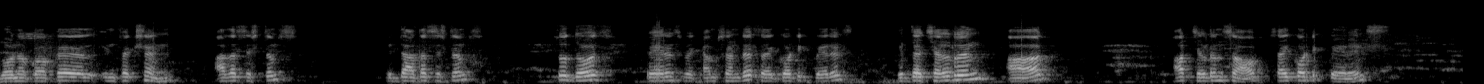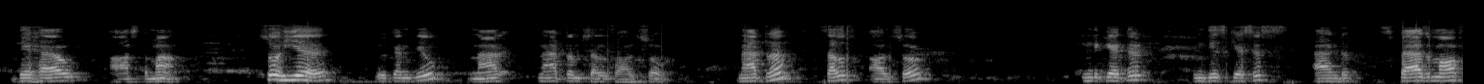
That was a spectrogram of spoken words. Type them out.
gonococcal infection, other systems with the other systems. So those parents may comes under sycotic parents. If the children are are children of sycotic parents, they have asthma. So here you can give nat natrum sulph also. Natrum sulph also indicated in these cases and spasm of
